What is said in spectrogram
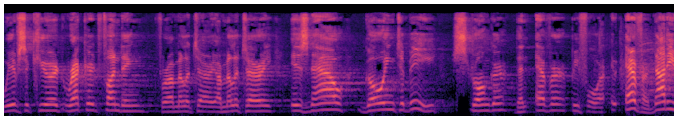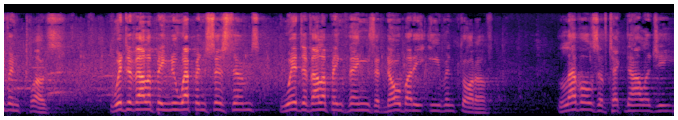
we have secured record funding for our military. Our military is now going to be stronger than ever before. Ever, not even close. We're developing new weapon systems. We're developing things that nobody even thought of. Levels of technology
